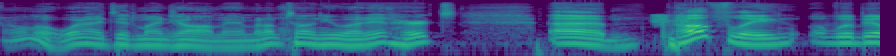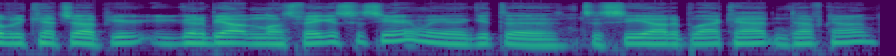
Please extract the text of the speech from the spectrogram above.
I don't know what I did to my jaw, man, but I'm telling you what, it hurts. Um, hopefully, we'll be able to catch up. You're, you're going to be out in Las Vegas this year. We're going to get to, to see you out at Black Hat and DEF CON.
